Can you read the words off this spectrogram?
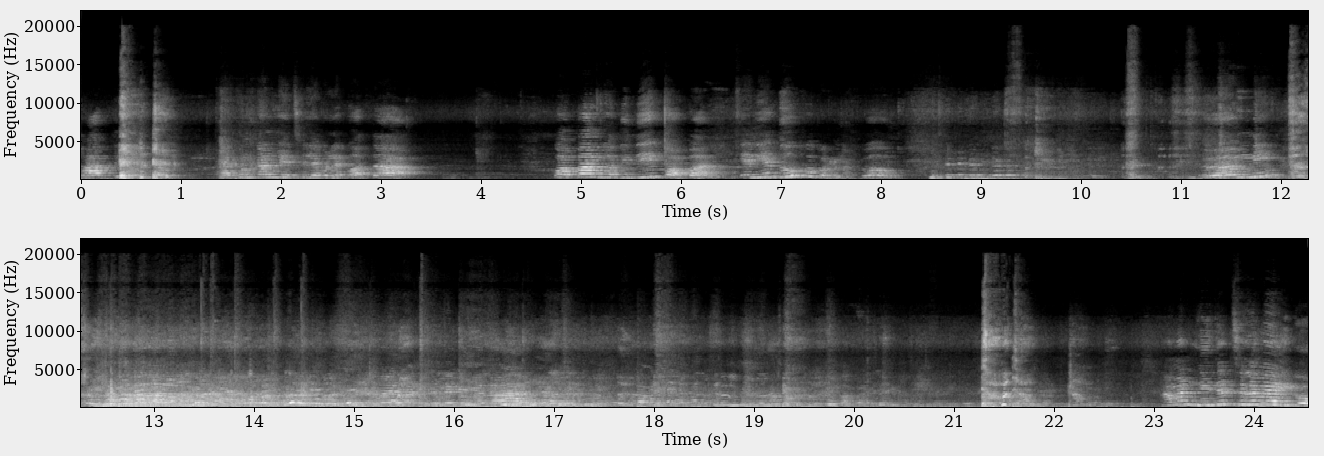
ভাত দেবে এখনকার মেয়ে ছেলে বলে কথা। কপাল গো দিদি, কপাল। এ নিয়ে দুঃখ করো না গো অমনি আমার নিজের ছেলে মেয়ে গো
